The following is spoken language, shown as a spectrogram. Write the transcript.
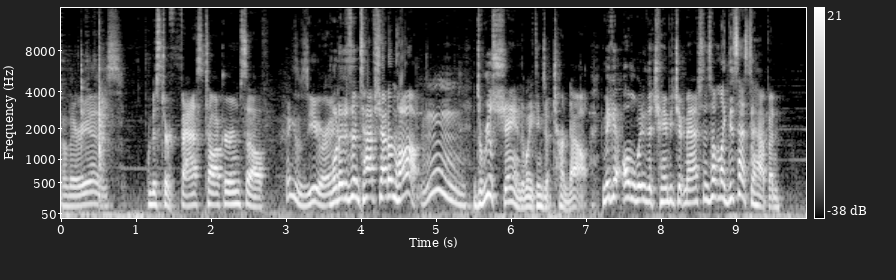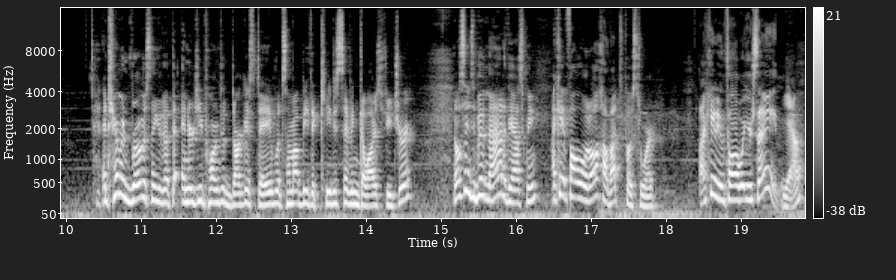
Oh, there he is. Mr. Fast Talker himself. I think this is you, right? What if it isn't Taff Shadow and Hop? Hmm. It's a real shame the way things have turned out. Make it all the way to the championship match, then something like this has to happen. And Chairman Rose thinking that the energy pouring to the darkest day would somehow be the key to saving Galar's future? It all seems a bit mad if you ask me. I can't follow at all how that's supposed to work. I can't even follow what you're saying. Yeah?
